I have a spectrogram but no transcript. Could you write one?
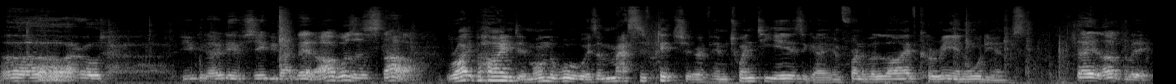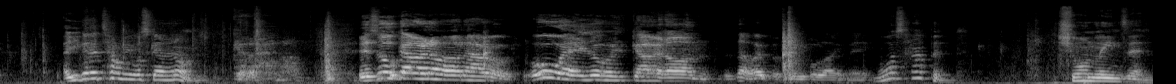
Oh, Harold. If you could only have seen me back then, I was a star. Right behind him on the wall is a massive picture of him 20 years ago in front of a live Korean audience. They loved me. Are you going to tell me what's going on? Going on. It's all going on, Harold. Always, always going on. There's no hope for people like me. What's happened? Sean leans in.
